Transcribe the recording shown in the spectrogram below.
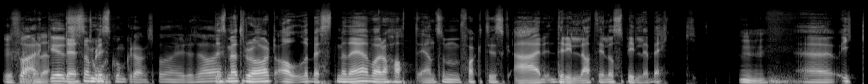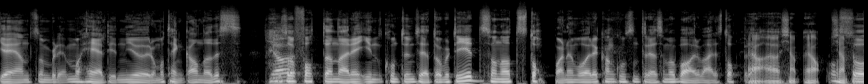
Så er det det. ikke Det stor blir- konkurranse på den høyre sida. Det som jeg tror hadde vært aller best med det, var å ha hatt en som faktisk er drilla til å spille back. Mm. Uh, ikke en som ble, må hele tiden gjøre om å tenke annerledes. Ja. Så fått den der inn- kontinuitet over tid, sånn at stopperne våre kan konsentrere seg om å bare være stoppere. Ja, ja, kjempe, ja, Og så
